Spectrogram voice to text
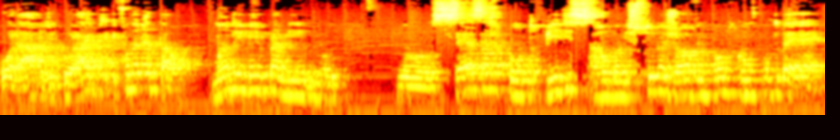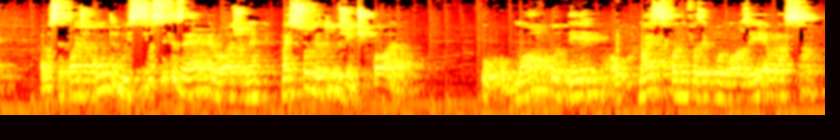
orar, orar é fundamental, manda um e-mail para mim no, no cesar.pides.misturajovem.com.br. Você pode contribuir, se você quiser, é lógico, né? Mas, sobretudo, gente, ora. O maior poder, o que mais vocês podem fazer por nós aí é oração.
